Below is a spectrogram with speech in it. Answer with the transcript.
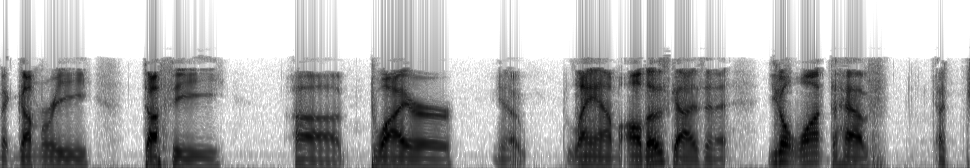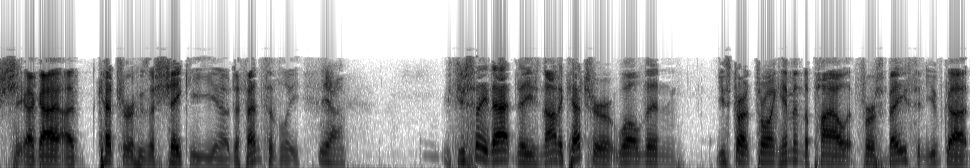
Montgomery, Duffy, uh, Dwyer, you know, Lamb, all those guys in it. You don't want to have a, sh- a guy, a catcher who's a shaky, you know, defensively. Yeah. If you say that, that he's not a catcher, well then you start throwing him in the pile at first base, and you've got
